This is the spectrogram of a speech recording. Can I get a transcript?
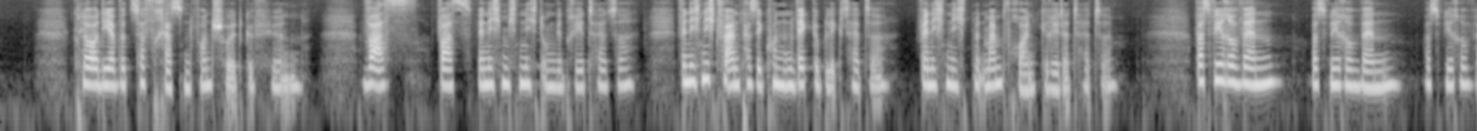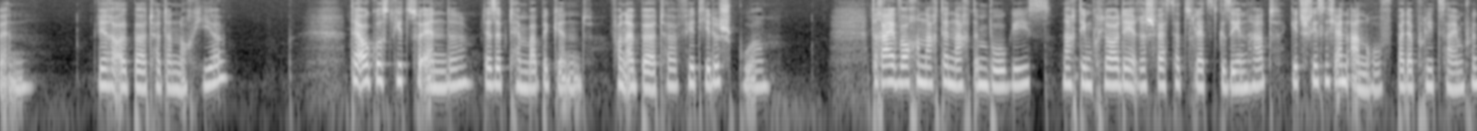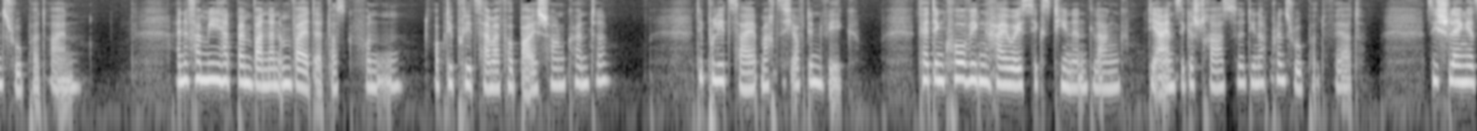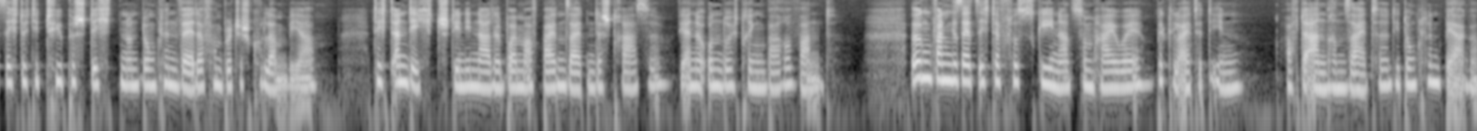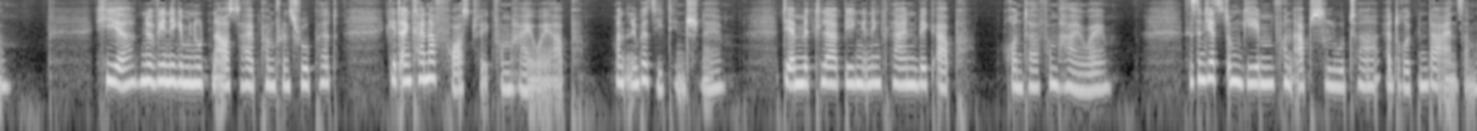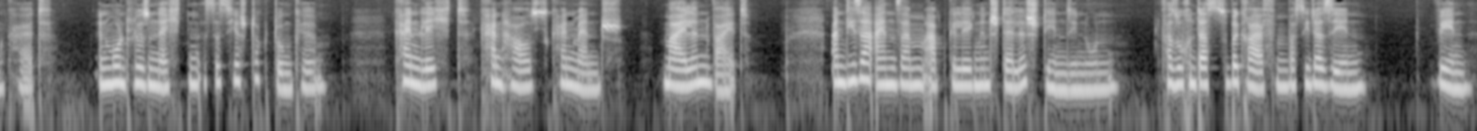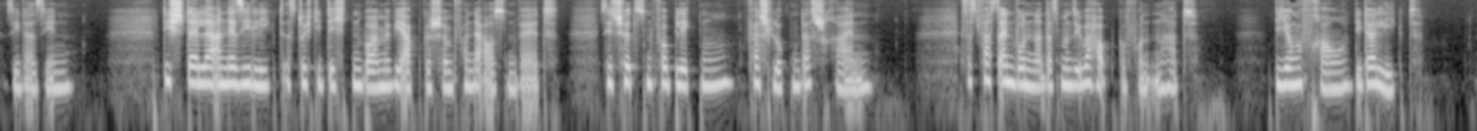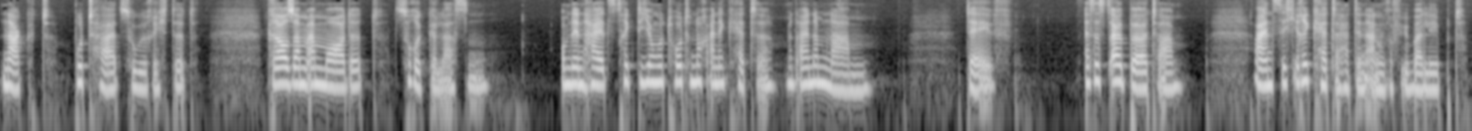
Claudia wird zerfressen von Schuldgefühlen. Was, was, wenn ich mich nicht umgedreht hätte? Wenn ich nicht für ein paar Sekunden weggeblickt hätte? Wenn ich nicht mit meinem Freund geredet hätte? Was wäre, wenn? Was wäre, wenn? Was wäre, wenn? Wäre Alberta dann noch hier? Der August geht zu Ende, der September beginnt. Von Alberta fehlt jede Spur. Drei Wochen nach der Nacht im Bogies, nachdem Claudia ihre Schwester zuletzt gesehen hat, geht schließlich ein Anruf bei der Polizei in Prince Rupert ein. Eine Familie hat beim Wandern im Wald etwas gefunden. Ob die Polizei mal vorbeischauen könnte? Die Polizei macht sich auf den Weg, fährt den kurvigen Highway 16 entlang, die einzige Straße, die nach Prince Rupert fährt. Sie schlängelt sich durch die typisch dichten und dunklen Wälder von British Columbia. Dicht an dicht stehen die Nadelbäume auf beiden Seiten der Straße, wie eine undurchdringbare Wand. Irgendwann gesellt sich der Fluss Skeena zum Highway, begleitet ihn. Auf der anderen Seite die dunklen Berge. Hier, nur wenige Minuten außerhalb von Prince Rupert, geht ein kleiner Forstweg vom Highway ab. Man übersieht ihn schnell. Die Ermittler biegen in den kleinen Weg ab, runter vom Highway. Sie sind jetzt umgeben von absoluter, erdrückender Einsamkeit. In mondlosen Nächten ist es hier stockdunkel. Kein Licht, kein Haus, kein Mensch. Meilenweit. An dieser einsamen, abgelegenen Stelle stehen sie nun, versuchen das zu begreifen, was sie da sehen, wen sie da sehen. Die Stelle, an der sie liegt, ist durch die dichten Bäume wie abgeschirmt von der Außenwelt. Sie schützen vor Blicken, verschlucken das Schreien. Es ist fast ein Wunder, dass man sie überhaupt gefunden hat. Die junge Frau, die da liegt. Nackt, brutal zugerichtet. Grausam ermordet, zurückgelassen. Um den Hals trägt die junge Tote noch eine Kette mit einem Namen. Dave. Es ist Alberta. Einzig ihre Kette hat den Angriff überlebt.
